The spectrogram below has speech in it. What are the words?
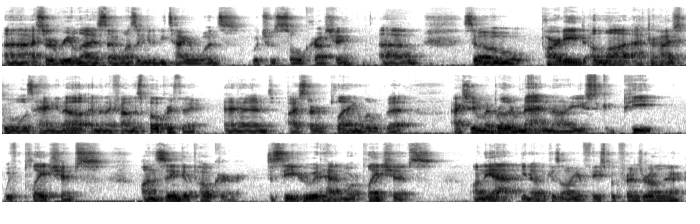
Uh, I sort of realized I wasn't going to be Tiger Woods, which was soul crushing. Um, so partied a lot after high school, was hanging out, and then I found this poker thing, and I started playing a little bit. Actually, my brother Matt and I used to compete with play chips on Zynga Poker to see who would have more play chips on the app, you know, because all your Facebook friends are on there.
